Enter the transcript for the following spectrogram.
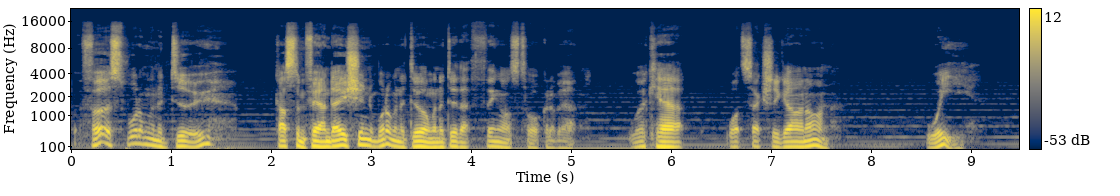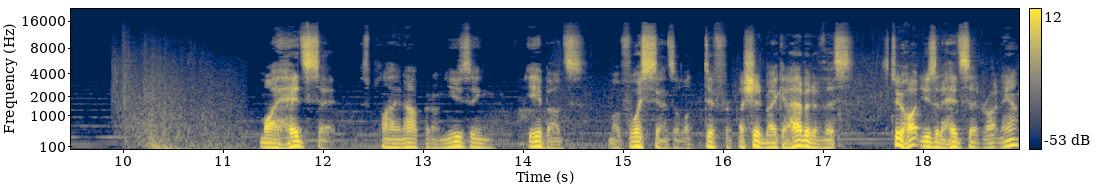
But first, what I'm going to do, custom foundation, what I'm going to do, I'm going to do that thing I was talking about. Work out what's actually going on. We. My headset is playing up and I'm using earbuds. My voice sounds a lot different. I should make a habit of this. It's too hot using a headset right now.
